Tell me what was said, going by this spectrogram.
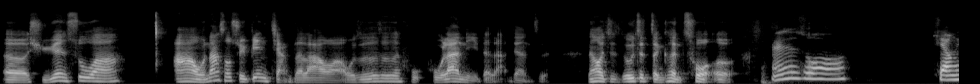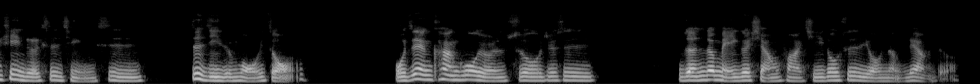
呃许愿树啊啊，我那时候随便讲的啦哇，我觉得是胡胡烂你的啦这样子，然后就我就整个很错愕，还是说相信的事情是自己的某一种？我之前看过有人说，就是人的每一个想法其实都是有能量的，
